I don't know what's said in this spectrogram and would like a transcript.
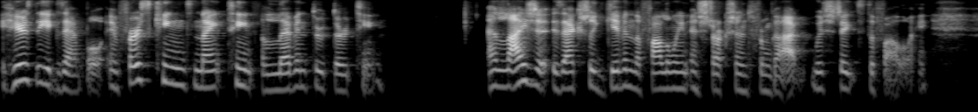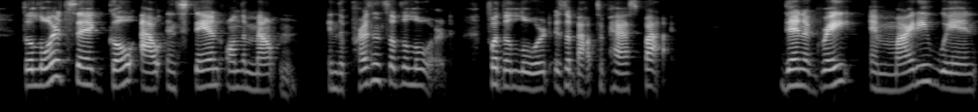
Here's the example in 1 Kings 19 11 through 13. Elijah is actually given the following instructions from God, which states the following The Lord said, Go out and stand on the mountain in the presence of the Lord, for the Lord is about to pass by. Then a great and mighty wind,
